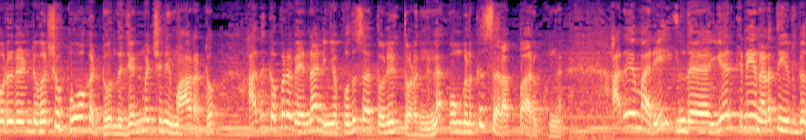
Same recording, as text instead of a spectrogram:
ஒரு ரெண்டு வருஷம் போகட்டும் இந்த ஜென்மச்சனி மாறட்டும். அதுக்கப்புறம் வேணா நீங்க புதுசா தொழில் தொடங்குங்க. உங்களுக்கு சிறப்பா இருக்குங்க. அதே மாதிரி இந்த ஏற்கனவே நடத்திட்டு இருக்க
